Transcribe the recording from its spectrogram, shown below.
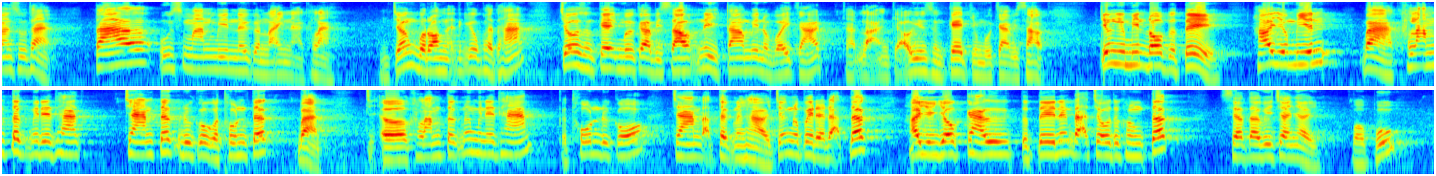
បានសួរថាតើឧស្ម័នមាននៅកន្លែងណាខ្លះអញ្ចឹងបរមអ្នកគិលប្រថាចូលសង្កេតមើលការពិសោធន៍នេះតើមានអ្វីកើតកើតឡើងគេឲ្យយើងសង្កេតជាមួយការពិសោធន៍អញ្ចឹងយើងមានដបទទេហើយយើងមាន បាទក្លាំទឹកមានន័យថាចានទឹកឬក៏កធុនទឹកបាទអឺក្លាំទឹកហ្នឹងមានន័យថា កធុនឬក៏ចានដាក់ទឹកហ្នឹងហើយអញ្ចឹងនៅពេលដែលដាក់ទឹកហើយយើងយកកៅទទេហ្នឹងដាក់ចូលទៅក្នុងទឹកស្រាប់តែវាចាញ់ហើយពពុះព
